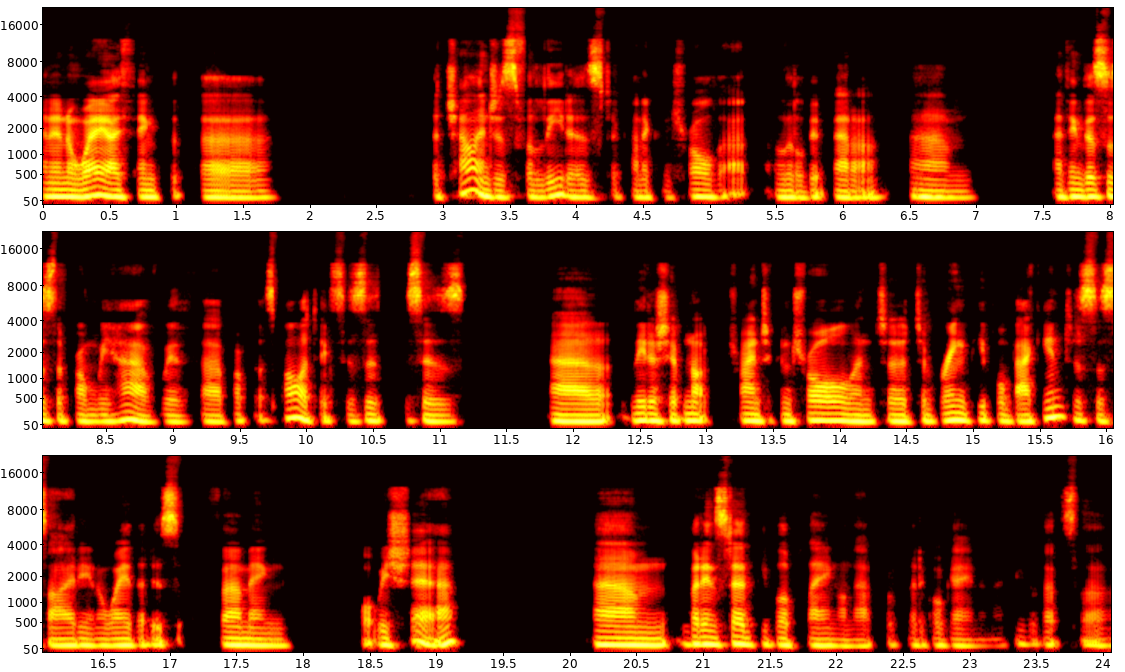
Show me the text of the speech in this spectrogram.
and in a way, I think that the the challenge is for leaders to kind of control that a little bit better. Um, I think this is the problem we have with uh, populist politics: is that this is uh, leadership not trying to control and to to bring people back into society in a way that is affirming what we share. Um, but instead, people are playing on that for political gain, and I think that that's the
